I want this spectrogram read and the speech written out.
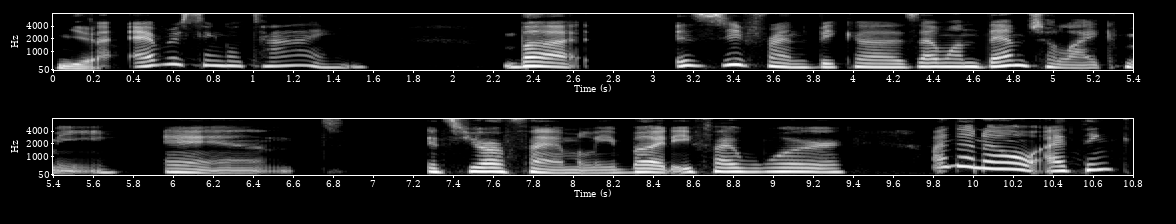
Yeah. Every single time. But it's different because I want them to like me and it's your family. But if I were, I don't know, I think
